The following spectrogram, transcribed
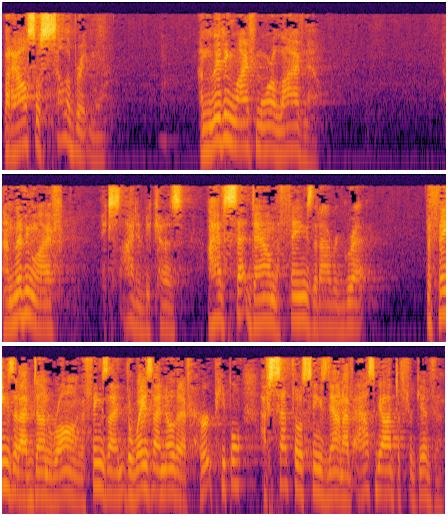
but I also celebrate more. I'm living life more alive now. I'm living life excited because I have set down the things that I regret. The things that I've done wrong, the things I, the ways I know that I've hurt people, I've set those things down. I've asked God to forgive them.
